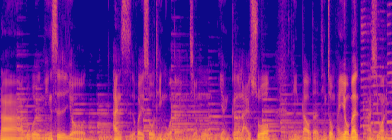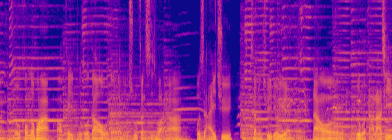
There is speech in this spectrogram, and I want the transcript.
那如果您是有按时会收听我的节目，严格来说，频道的听众朋友们，那希望你们有空的话，好可以多多到我的脸书粉丝团啊，或是 IG 上面去留言，然后为我打打气。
